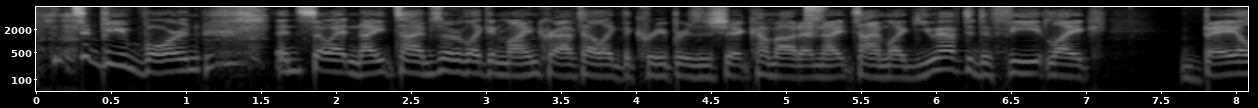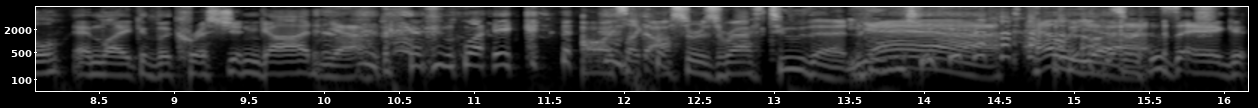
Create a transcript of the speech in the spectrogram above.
to be born and so at nighttime sort of like in minecraft how like the creepers and shit come out at nighttime like you have to defeat like Baal and like the Christian god yeah, and like Oh, it's like Asura's Wrath 2 then. yeah. Hell yeah. Asura's egg.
